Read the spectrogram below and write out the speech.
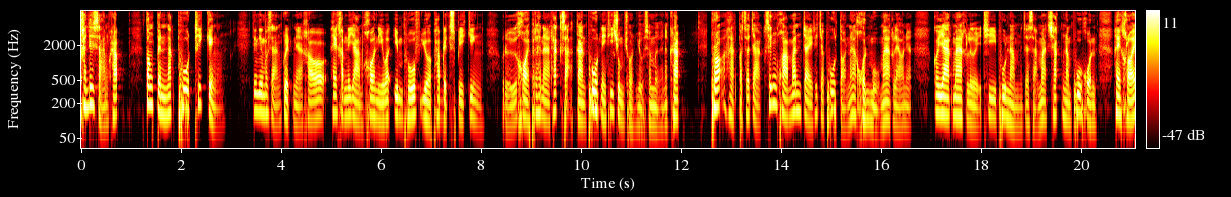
ขั้นที่ 3 ครับ ต้องเป็นนักพูดที่เก่ง จริงๆ ภาษาอังกฤษเนี่ยเขาให้คำนิยามข้อนี้ว่า improve your public speaking หรือคอยพัฒนาทักษะการพูดในที่ชุมชนอยู่เสมอนะครับ เพราะหากปราศจากซึ่งความมั่นใจที่จะพูดต่อหน้าคนหมู่มากแล้วเนี่ยก็ยากมากเลยที่ผู้นำจะสามารถชักนำผู้คนให้คล้อย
